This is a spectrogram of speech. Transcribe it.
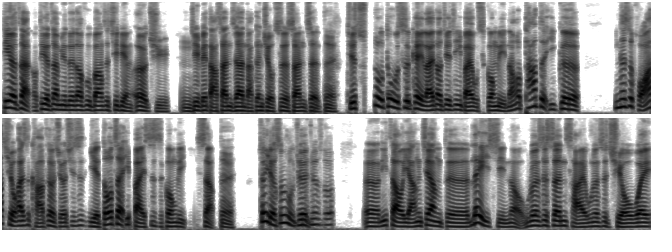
第二站哦，第二站面对到富邦是七点二局，嗯，仅被打三支安打跟九次的三振，对，其实速度是可以来到接近一百五十公里，然后他的一个应该是滑球还是卡特球，其实也都在一百四十公里以上，对。所以有时候我觉得就是说，呃，你找洋将的类型哦，无论是身材，无论是球威，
